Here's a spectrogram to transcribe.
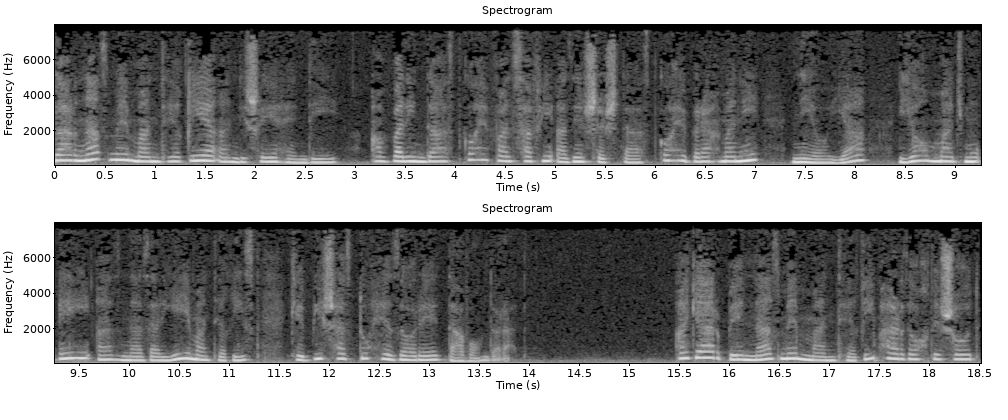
در نظم منطقی اندیشه هندی اولین دستگاه فلسفی از این شش دستگاه برهمنی نیایه یا مجموعه ای از نظریه منطقی است که بیش از دو هزاره دوام دارد. اگر به نظم منطقی پرداخته شد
